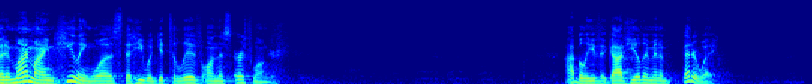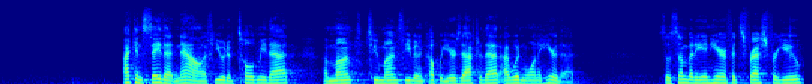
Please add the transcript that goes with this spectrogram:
But in my mind, healing was that he would get to live on this earth longer. I believe that God healed him in a better way. I can say that now. If you would have told me that a month, two months, even a couple years after that, I wouldn't want to hear that. So, somebody in here, if it's fresh for you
